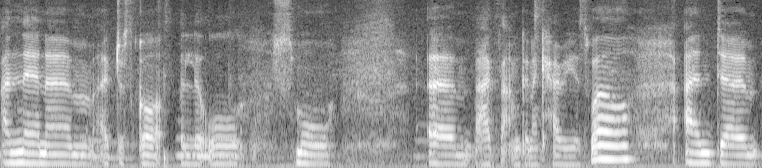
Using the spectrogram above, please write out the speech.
And then um, I've just got a little small um, bag that I'm going to carry as well. And um,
